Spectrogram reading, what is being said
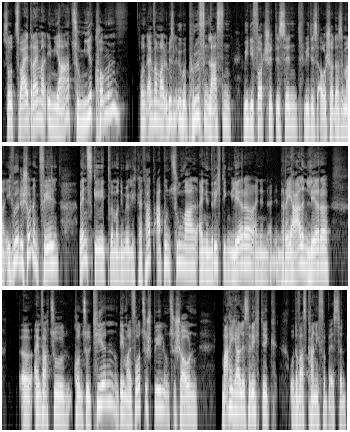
so zwei, dreimal im Jahr zu mir kommen und einfach mal ein bisschen überprüfen lassen, wie die Fortschritte sind, wie das ausschaut. Also man, ich würde schon empfehlen, wenn es geht, wenn man die Möglichkeit hat, ab und zu mal einen richtigen Lehrer, einen, einen realen Lehrer äh, einfach zu konsultieren und dem mal vorzuspielen und zu schauen, mache ich alles richtig oder was kann ich verbessern.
